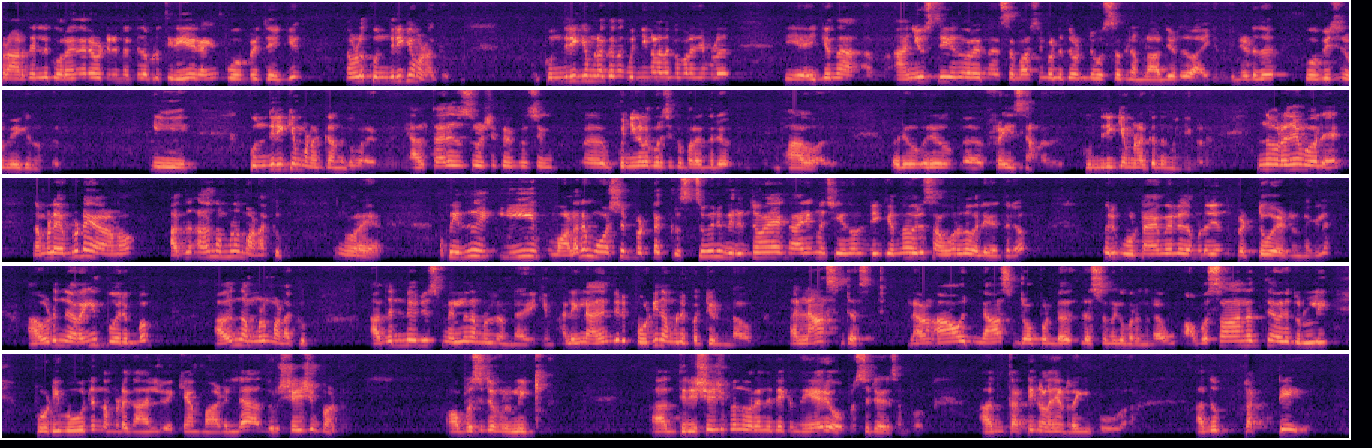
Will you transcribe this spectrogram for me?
പ്രാർത്ഥനയിൽ കുറേ നേരം ഇവിടെ ഇരുന്നിട്ട് നമ്മൾ തിരികെ കഴിഞ്ഞ് പോകുമ്പോഴത്തേക്ക് നമ്മൾ കുന്തിരിക്ക മുടക്കും. കുന്തിരിക്ക മുടക്കുന്ന കുഞ്ഞുങ്ങളെന്നൊക്കെ പറഞ്ഞ് നമ്മൾ ഈ അയക്കുന്ന അന്യൂസ് എന്ന് പറയുന്ന സെബാസ്റ്റ്യൻ പള്ളിത്തോടിന്റെ പുസ്തകത്തിൽ നമ്മൾ ആദ്യമായിട്ട് വായിക്കുന്നത് പിന്നീട് ഇത് ഓബീസിന് ഉപയോഗിക്കുന്നുണ്ട്. ഈ കുന്തിരിക്കം മുടക്കുക എന്നൊക്കെ പറയുന്നത്. അൽത്താര ശുശ്രൂഷകളെ കുറിച്ച് കുഞ്ഞുങ്ങളെ കുറിച്ചൊക്കെ പറയുന്നൊരു ഭാഗം അത്. ഒരു ഒരു ഫ്രേസ് ആണത്. കുന്തിരിക്കം മണക്കുന്ന കുഞ്ഞുങ്ങൾ എന്ന് പറഞ്ഞ പോലെ നമ്മൾ എവിടെയാണോ അത് അത് നമ്മൾ മണക്കും എന്ന് പറയാം. അപ്പൊ ഇത് ഈ വളരെ മോശപ്പെട്ട ക്രിസ്തുവിന് വിരുദ്ധമായ കാര്യങ്ങൾ ചെയ്തുകൊണ്ടിരിക്കുന്ന ഒരു സൗഹൃദ വലയത്തിലോ ഒരു കൂട്ടായ്മയിലോ നമ്മൾ പെട്ടുപോയിട്ടുണ്ടെങ്കിൽ അവിടുന്ന് ഇറങ്ങിപ്പോരുമ്പം അത് നമ്മൾ മണക്കും. അതിന്റെ ഒരു സ്മെല്ല് നമ്മളിൽ ഉണ്ടായിരിക്കും. അല്ലെങ്കിൽ അതിന്റെ ഒരു പൊടി നമ്മളിൽ പറ്റിയിട്ടുണ്ടാവും. ആ ലാസ്റ്റ് ഡസ്റ്റ് ആ ഒരു ലാസ്റ്റ് ഡ്രോപ്പ് ഡസ്റ്റ് എന്നൊക്കെ പറയുന്നുണ്ടാവും അവസാനത്തെ ഒരു തുള്ളി പൊടി പോലും നമ്മുടെ കാലിൽ വെക്കാൻ പാടില്ല. അത് ദുർശേഷിപ്പാണ്. ഓപ്പോസിറ്റ് ഓഫ് റിലീക്ക് ആ തിരിശേഷിപ്പ് എന്ന് പറയുന്നതിലേക്ക് നേരെ ഓപ്പോസിറ്റ് ആയ സംഭവം. അത് തട്ടി കളഞ്ഞിട്ടിറങ്ങി പോവുക. അത് തട്ടി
